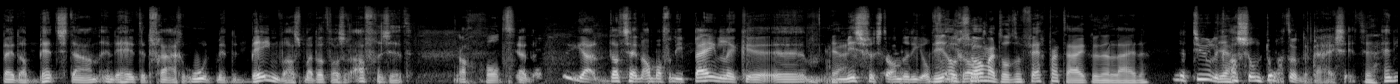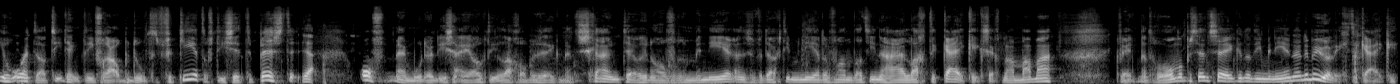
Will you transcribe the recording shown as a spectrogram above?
bij dat bed staan en de hele tijd vragen hoe het met het been was, maar dat was er afgezet. Oh god. Ja, dat, ja, dat zijn allemaal van die pijnlijke Ja. misverstanden die op Die ook grote- zomaar tot een vechtpartij kunnen leiden. Natuurlijk, Ja. als zo'n dochter erbij zit Ja. en die hoort dat, die denkt die vrouw bedoelt het verkeerd of die zit te pesten. Ja. Of mijn moeder, die zei ook, die lag op een zeker moment schuin tegenover een meneer. En ze verdacht die meneer ervan dat hij naar haar lag te kijken. Ik zeg, nou mama, ik weet met 100% zeker dat die meneer naar de muur ligt te kijken.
